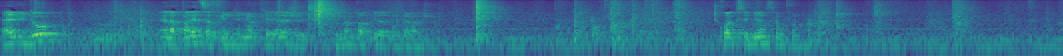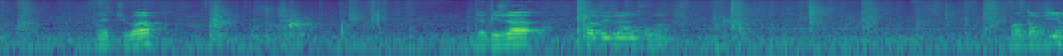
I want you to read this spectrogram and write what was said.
Eh Ludo, eh, la palette ça fait une demi-heure qu'elle est là, j'ai même pas pris la température. Tu crois que c'est bien ça ou pas? Tu vois, il y a déjà 3 degrés en trop. hein. Bon, tant pis. hein.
